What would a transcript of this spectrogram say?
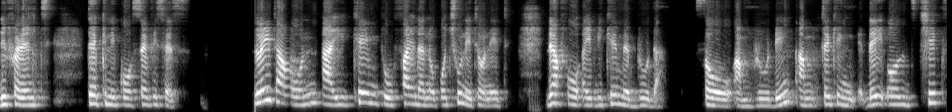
different technical services. Later on, I came to find an opportunity on it. Therefore, I became a brooder. So I'm brooding. I'm taking day old chicks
